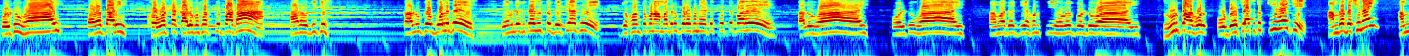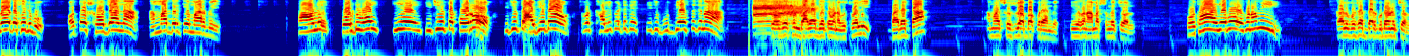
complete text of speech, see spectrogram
পল্টু ভাই, তাড়াতাড়ি খবরটা কালু প্রসাদকে পাঠা আর ওদিকে কালুকে বলে দে এমনি বিকাশ তো বেঁচে আছে, যখন তখন আমাদের উপর এখন অ্যাটাক করতে পারে। কালু ভাই, পল্টু ভাই, আমাদের যে এখন কি হবে পল্টু ভাই? ধুর পাগল, ও বেঁচে আছে তো কি হয়েছে? আমরা বেঁচে নাই? আমরাও দেখে নেব। অত সোজা না, আমাদেরকে মারবে। তাহলে পল্টু ভাই, কি? কিছু একটা করো, কিছু একটা আইডিয়া দাও আমার খালি পেটে কিছু বুদ্ধি আসছে না তো এখন বাজার যেতে হবে বুঝলি বাজারটা আমার শ্বশুর আব্বা করে আনবে, তুই এখন আমার সঙ্গে চল। কোথায় যাব এখন আমি? কালু বসার ডাক গুড়ানো চল।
